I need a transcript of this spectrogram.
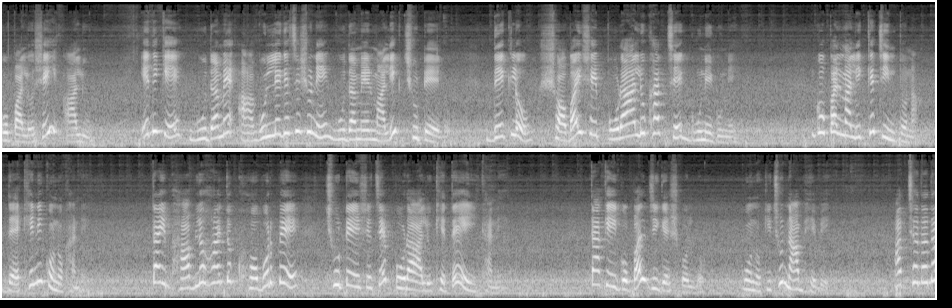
গোপালও সেই আলু। এদিকে গুদামে আগুন লেগেছে শুনে গুদামের মালিক ছুটে এলো। দেখল সবাই সেই পোড়া আলু খাচ্ছে গুনে গুনে। গোপাল মালিককে চিনত না, দেখেনি কোনোখানে। তাই ভাবলো হয়তো খবর পেয়ে ছুটে এসেছে পোড়া আলু খেতে এইখানে। তাকেই গোপাল জিজ্ঞেস করল, কোনো কিছু না ভেবে। আচ্ছা দাদা,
